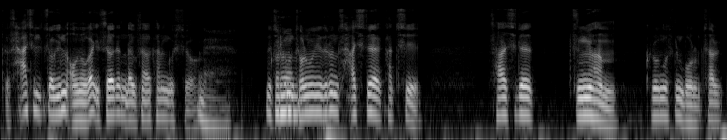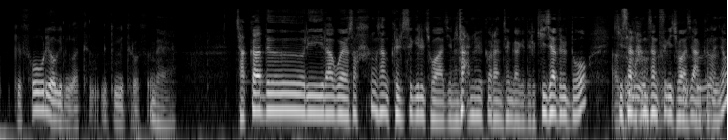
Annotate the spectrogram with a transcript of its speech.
그 사실적인 언어가 있어야 된다고 생각하는 것이죠. 네. 근데 그런... 지금 젊은이들은 사실의 가치, 사실의 중요함 그런 것을 모르 잘 이렇게 소홀히 여기는 것 같은 느낌이 들었어요. 네. 작가들이라고 해서 항상 글쓰기를 좋아하지는 않을 거란 생각이 들어요. 기자들도 아, 기사를 그건, 항상 쓰기 좋아하지 않거든요.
